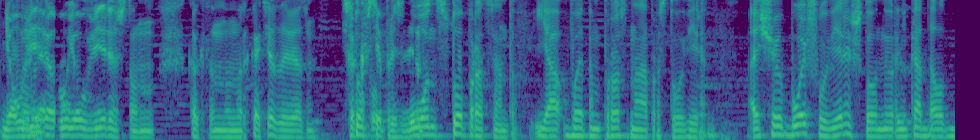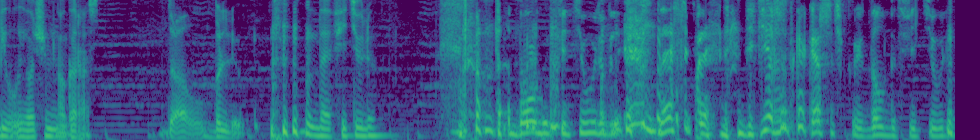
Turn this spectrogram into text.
Я уверен, я уверен, что он как-то на наркоте завязан. Как Стоп, все президенты. Он сто процентов. Я в этом просто-напросто уверен. А еще я больше уверен, что он наверняка долбил и очень много раз. Блин. Да, фитюлю. Да, долбит фитюлю, блин. Знаешь, типа, держит какашечку и долбит фитюлю.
